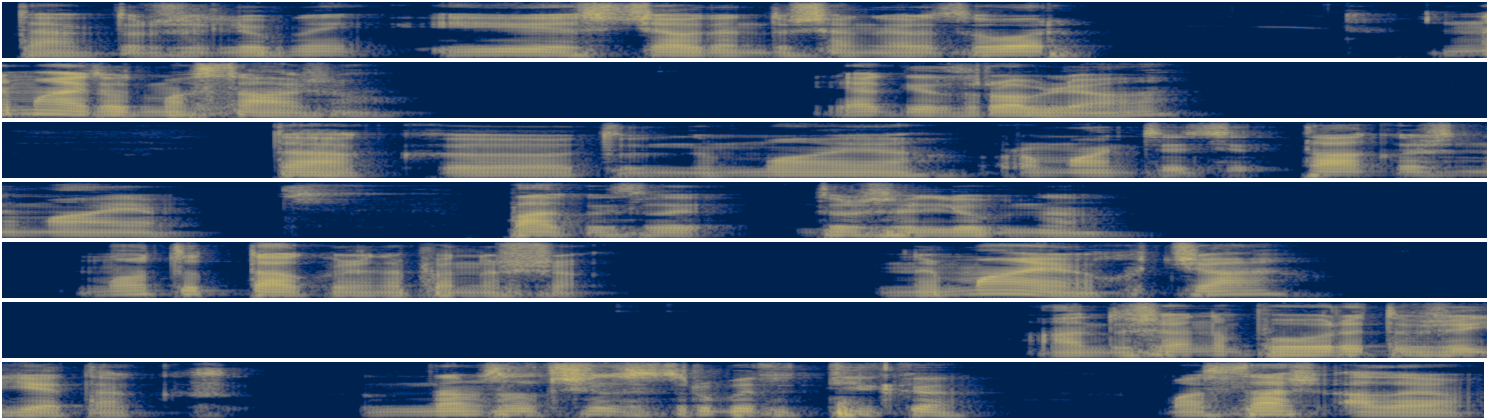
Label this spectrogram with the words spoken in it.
Так, дружелюбний. І ще один душевний розговор. Немає тут масажу. Як я зроблю, а? Так, е, тут немає. Романтиці також немає. Пакузли дружелюбна. Ну тут також, напевно, що немає, хоча. А, душевно поговорити вже є, так. Нам залишилося зробити тільки масаж, але.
